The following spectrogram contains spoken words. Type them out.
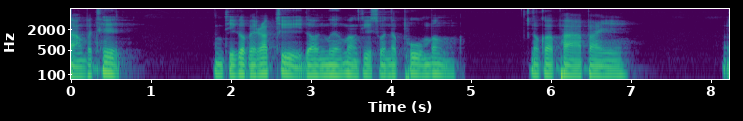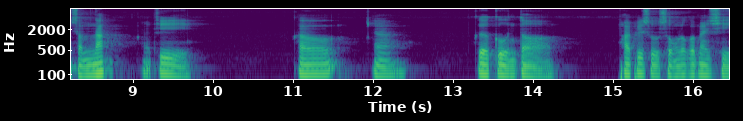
ต่างประเทศ บางทีก็ไปรับที่ดอนเมืองบางที่สวนภูมิบ้าง แล้วก็พาไปสำนักที่เขาเกื้อกูลต่อพระพิสุสงฆ์แล้วก็แม่ชี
